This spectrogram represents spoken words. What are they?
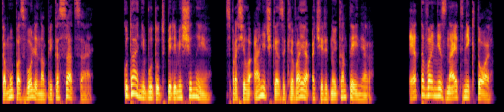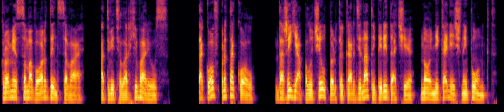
кому позволено прикасаться. «Куда они будут перемещены?» – спросила Анечка, закрывая очередной контейнер. «Этого не знает никто, кроме самого Ордынцева», — ответил архивариус. «Таков протокол. Даже я получил только координаты передачи, но не конечный пункт».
